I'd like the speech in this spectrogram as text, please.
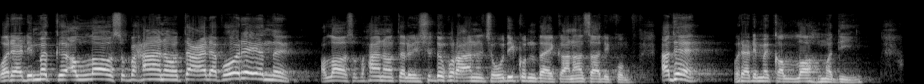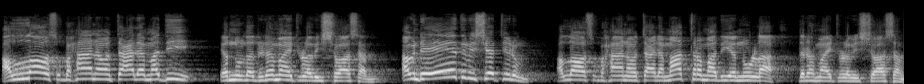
ഒരടിമക്ക് അള്ളാഹു സുബാനോ താല പോരെ എന്ന് അള്ളാഹു സുബാനോ വ തആല വിശുദ്ധ ഖുർആനിൽ ചോദിക്കുന്നതായി കാണാൻ സാധിക്കും. അതെ ഒരടിമക്ക് അള്ളാഹു മതി. അള്ളാഹു സുബാനോ വ തആല മതി എന്നുള്ള ദൃഢമായിട്ടുള്ള വിശ്വാസം. അവന്റെ ഏത് വിഷയത്തിലും അള്ളാഹു സുബാനവത്താല മാത്രം മതി എന്നുള്ള ദൃഢമായിട്ടുള്ള വിശ്വാസം.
